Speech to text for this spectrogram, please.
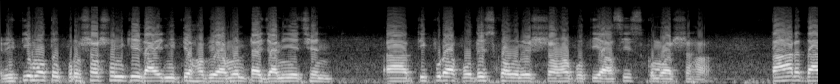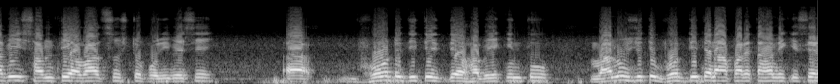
রীতিমতো প্রশাসনকে দায় নিতে হবে এমনটাই জানিয়েছেন ত্রিপুরা প্রদেশ কংগ্রেস সভাপতি আশিস কুমার সাহা। তার দাবি শান্তি অবাধ সুষ্ঠু পরিবেশে ভোট দিতে দেওয়া হবে, কিন্তু মানুষ যদি ভোট দিতে না পারে, তাহলে কিসের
